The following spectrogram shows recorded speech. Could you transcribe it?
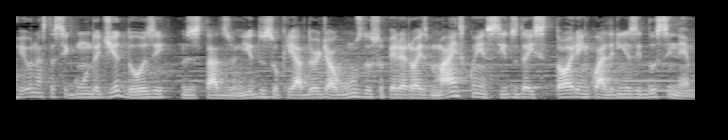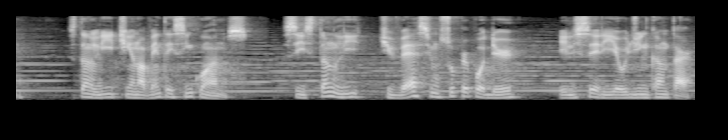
Morreu nesta segunda, dia 12, nos Estados Unidos, o criador de alguns dos super-heróis mais conhecidos da história em quadrinhos e do cinema. Stan Lee tinha 95 anos. Se Stan Lee tivesse um superpoder, ele seria o de encantar.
